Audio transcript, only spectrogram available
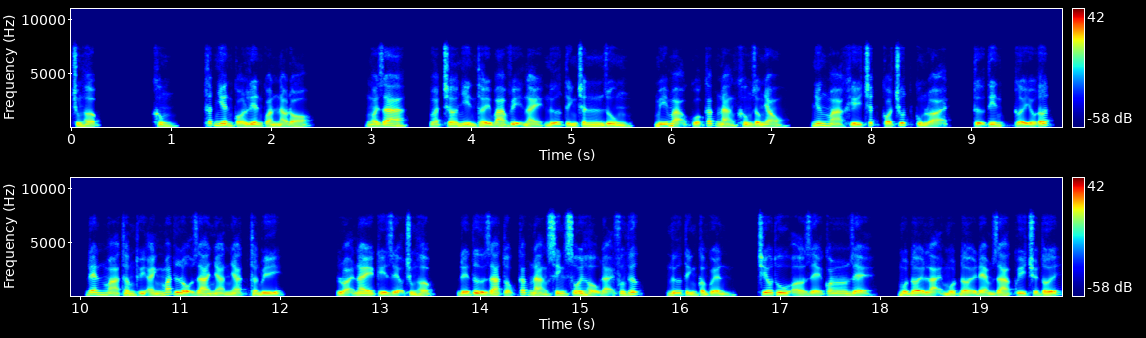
Trùng hợp. Không, tất nhiên có liên quan nào đó. Ngoài ra, hoạt chờ nhìn thấy ba vị này nữ tính chân dùng mỹ mạo của các nàng không giống nhau, nhưng mà khí chất có chút cùng loại, tự tin, cười yếu ớt, đen mà thâm thủy ánh mắt lộ ra nhàn nhạt thần bí. Loại này kỳ diệu trùng hợp, đến từ gia tộc các nàng sinh sôi hậu đại phương thức, nữ tính cầm quyền, chiêu thu ở rể con rể, một đời lại một đời đem ra quy chuyển tới,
